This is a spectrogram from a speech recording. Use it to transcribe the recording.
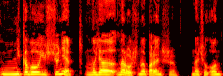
Никого еще нет, но я нарочно пораньше, — начал он.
